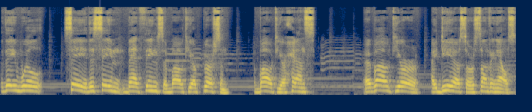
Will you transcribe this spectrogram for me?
they will say the same bad things about your person, about your hands, about your ideas or something else.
